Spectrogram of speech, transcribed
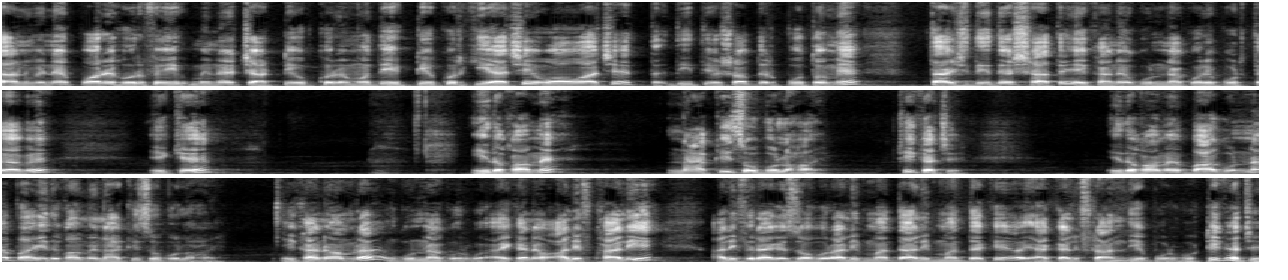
তানবিনের পরে হরফে মিনের চারটি অক্ষরের মধ্যে একটি অক্ষর কি আছে ওয়াও আছে দ্বিতীয় শব্দের প্রথমে তাজদিদের সাথে এখানেও গুন্না করে পড়তে হবে একে ঈদগামে নাকিসও বলা হয় ঠিক আছে ঈদগামে বা গুন্না বা ঈদগামে নাকিসও বলা হয় এখানেও আমরা গুন্না করব এখানে আলিফ খালি আলিফের আগে জবর আলিফ মাদ্দা আলিফ মাদ্দাকে এক আলিফ টান দিয়ে পড়বো ঠিক আছে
